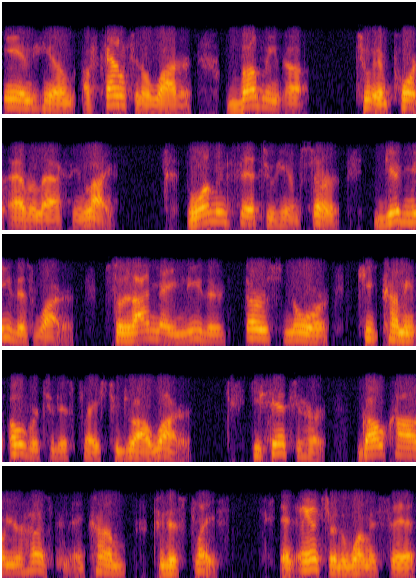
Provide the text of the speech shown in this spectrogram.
in him a fountain of water, bubbling up to import everlasting life. The woman said to him, Sir, give me this water, so that I may neither thirst nor keep coming over to this place to draw water. He said to her, Go call your husband and come to this place. In answer, the woman said,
